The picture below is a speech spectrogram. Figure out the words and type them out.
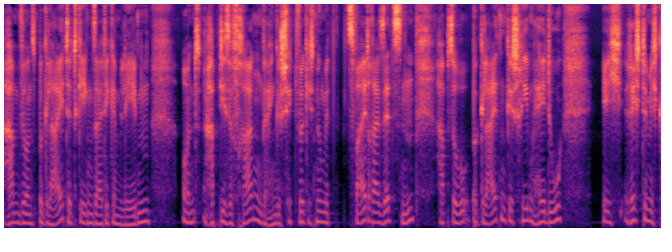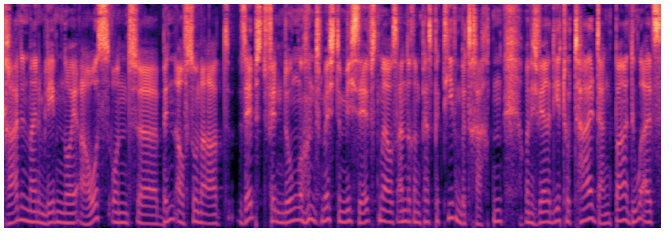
haben wir uns begleitet gegenseitig im Leben und habe diese Fragen dahin geschickt, wirklich nur mit zwei, drei Sätzen, habe so begleitend geschrieben, hey du, ich richte mich gerade in meinem Leben neu aus und äh, bin auf so eine Art Selbstfindung und möchte mich selbst mal aus anderen Perspektiven betrachten. Und ich wäre dir total dankbar, du als,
